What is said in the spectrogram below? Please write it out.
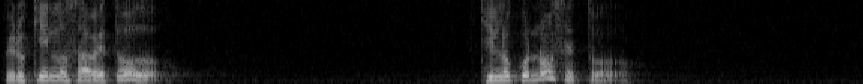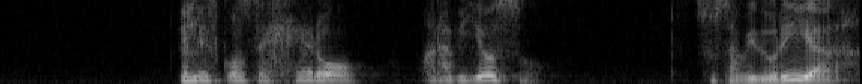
Pero ¿quién lo sabe todo? ¿Quién lo conoce todo? Él es consejero maravilloso. Su sabiduría,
